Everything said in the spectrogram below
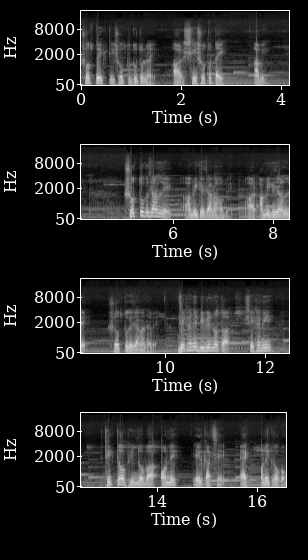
সত্য একটি, সত্য দুটো নয়, আর সেই সত্যটাই আমি। সত্যকে জানলে আমিকে জানা হবে, আর আমিকে জানলে সত্যকে জানা যাবে। যেখানে বিভিন্নতা সেখানে ঠিকটাও ভিন্ন বা অনেক এর কাছে এক, অনেক রকম।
